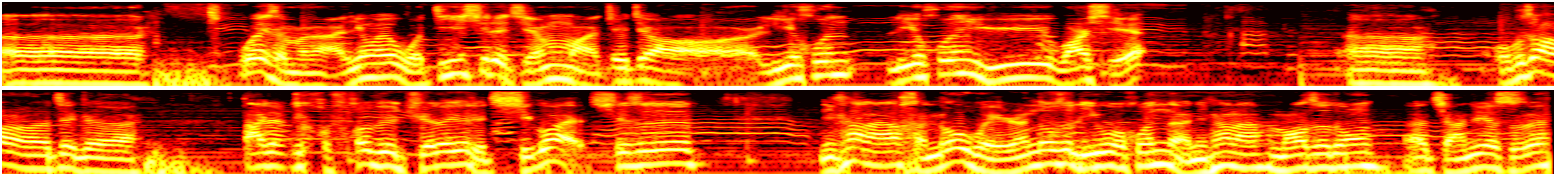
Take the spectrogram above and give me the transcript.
呃，为什么呢？因为我第一期的节目嘛就叫离婚，离婚与玩鞋。呃，我不知道这个大家会不会觉得有点奇怪，其实。你看来，很多伟人都是离过婚的。你看来，毛泽东、呃蒋介石、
